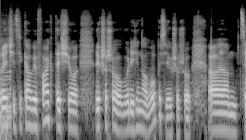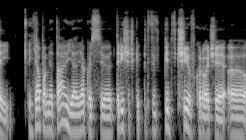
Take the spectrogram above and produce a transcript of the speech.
речі, цікавий факт, те, що якщо що в оригінал в описі, якщо що, е, цей. Я пам'ятаю, я якось е, трішечки підвчив коротше, е,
